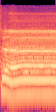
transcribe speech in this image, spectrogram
生。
